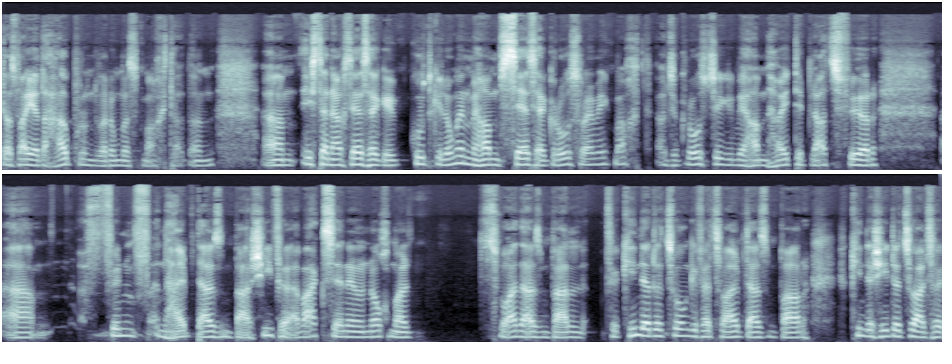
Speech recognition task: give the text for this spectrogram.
das war ja der Hauptgrund, warum man es gemacht hat. Und ähm, ist dann auch sehr, sehr gut gelungen. Wir haben es sehr, sehr großräumig gemacht, also großzügig. Wir haben heute Platz für ähm, 5.500 Paar Ski für Erwachsene und nochmal 2000 Paar für Kinder dazu, ungefähr 12.000 Paar Kinderski dazu. Also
